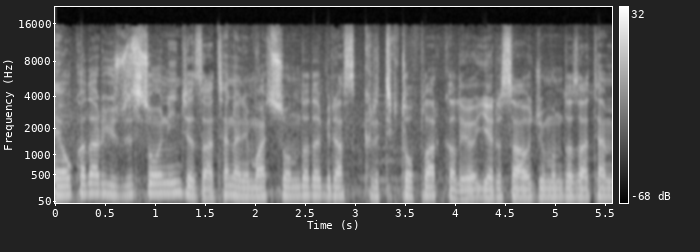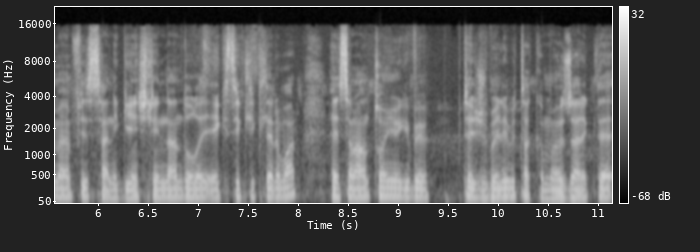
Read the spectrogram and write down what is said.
E o kadar yüzdesiz oynayınca zaten hani maç sonunda da biraz kritik toplar kalıyor. Yarı saha hücumunda zaten Memphis hani gençliğinden dolayı eksiklikleri var. E San Antonio gibi tecrübeli bir takım. Özellikle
